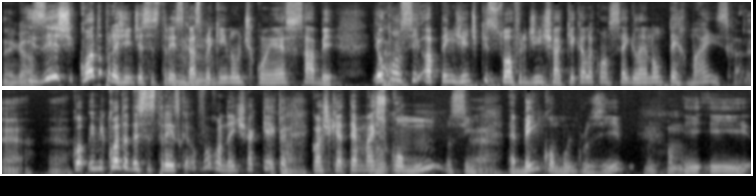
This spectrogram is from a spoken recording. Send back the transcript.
Legal. Existe. Conta pra gente esses três casos, Uhum. pra quem não te conhece saber. Eu Tá. consigo. ah, Tem gente que sofre de enxaqueca, ela consegue lá não ter mais, cara. É, é. E me conta desses três. que Eu vou contar enxaqueca, Tá. que eu acho que é até mais Vou- comum, assim. É, É bem comum, inclusive. muito comum. E, e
